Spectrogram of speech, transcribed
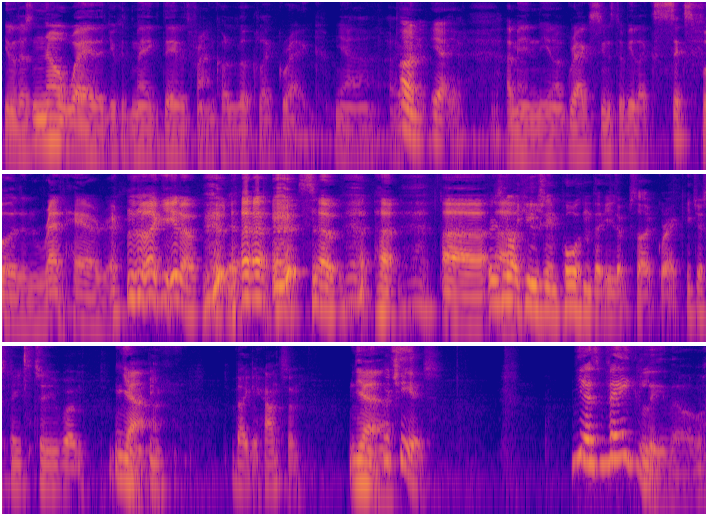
you know, there's no way that you could make David Franco look like Greg. Yeah. Like, Oh yeah, yeah. I mean, you know, Greg seems to be like six foot and red haired, like you know. so, uh, uh, But it's uh, not hugely important that he looks like Greg. He just needs to um, yeah, be vaguely handsome, yeah, which he is. Yes, vaguely though.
